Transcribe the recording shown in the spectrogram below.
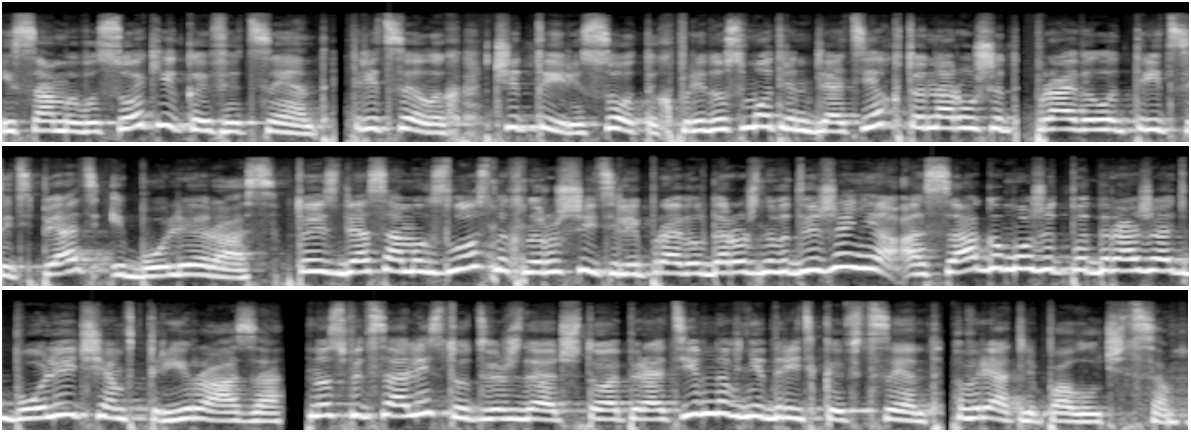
И самый высокий коэффициент – 3,4 предусмотрен для тех, кто нарушит правило 35 и более раз. То есть для самых злостных нарушителей правил дорожного движения ОСАГО может подорожать более чем в три раза. Но специалисты утверждают, что оперативно внедрить коэффициент вряд ли получится.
